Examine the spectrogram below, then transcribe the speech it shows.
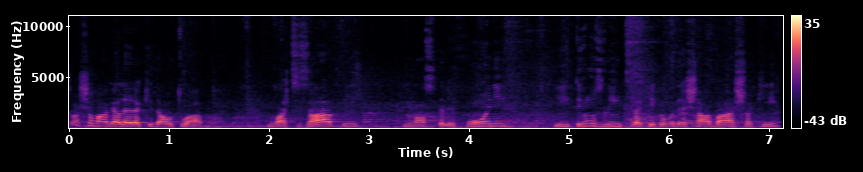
só chamar a galera aqui da Autoaba. No WhatsApp, no nosso telefone. E tem uns links aqui que eu vou deixar abaixo aqui.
